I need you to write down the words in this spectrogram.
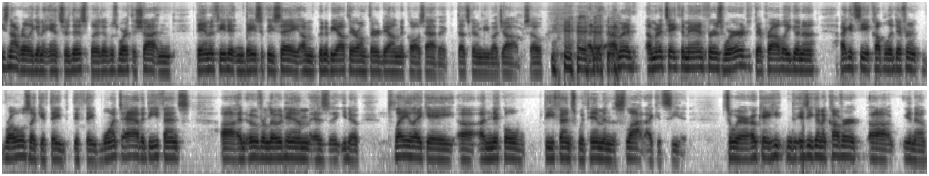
he's not really going to answer this, but it was worth a shot. And damn if he didn't basically say, I'm going to be out there on third down to cause havoc. That's going to be my job. So I, am going to, I'm going to take the man for his word. They're probably going to, I could see a couple of different roles. Like if they, if they want to have a defense uh, and overload him as, a, you know, play like a, uh, a nickel defense with him in the slot, I could see it. So where okay, he is he going to cover uh, you know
